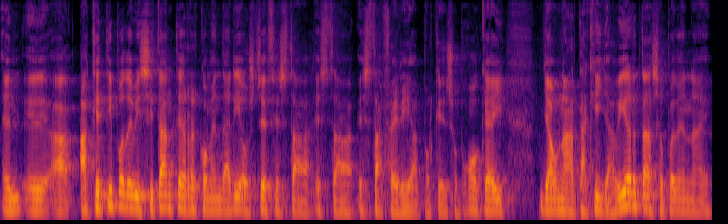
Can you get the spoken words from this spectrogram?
eh, a, qué tipo de visitante recomendaría usted esta, esta, esta, feria? Porque supongo que hay ya una taquilla abierta, se pueden eh,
